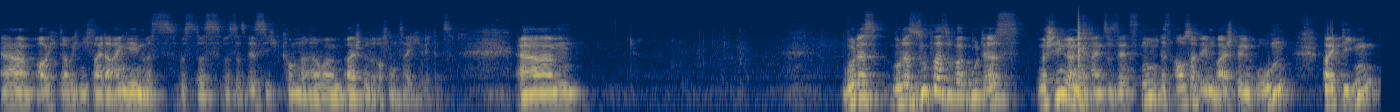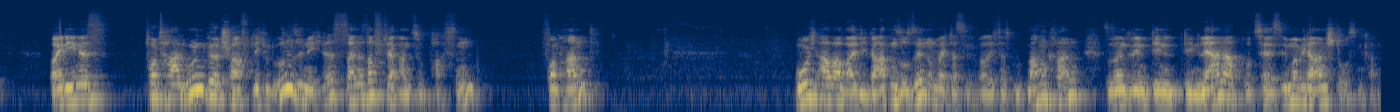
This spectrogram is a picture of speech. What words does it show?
äh, brauche ich glaube ich nicht weiter eingehen, was, was, das, was das ist. Ich komme nachher mal ein Beispiel drauf, dann zeige ich euch das. Ähm, wo, das wo das super, super gut ist, Machine Learning einzusetzen, ist außer den Beispielen oben bei Dingen, bei denen es total unwirtschaftlich und unsinnig ist, seine Software anzupassen von Hand wo ich aber, weil die Daten so sind und weil ich das, weil ich das gut machen kann, sozusagen den, den, den Lernerprozess immer wieder anstoßen kann.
